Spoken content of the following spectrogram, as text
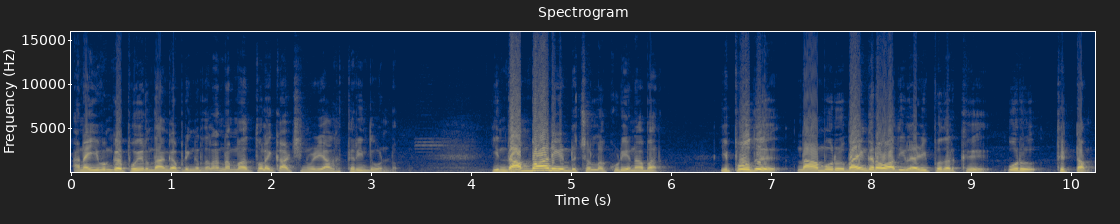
ஆனால் இவங்க போயிருந்தாங்க அப்படிங்கிறதெல்லாம் நம்ம தொலைக்காட்சியின் வழியாக தெரிந்து கொண்டோம். இந்த அம்பானி என்று சொல்லக்கூடிய நபர் இப்போது நாம் ஒரு பயங்கரவாதிகளை அழிப்பதற்கு ஒரு திட்டம்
